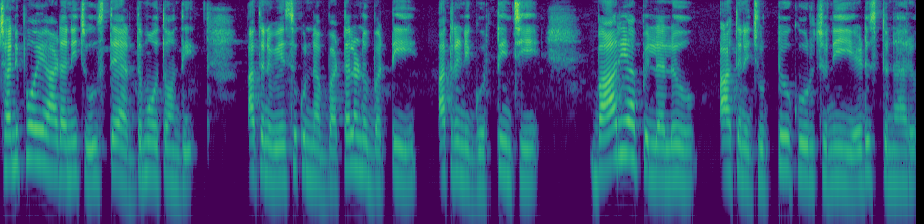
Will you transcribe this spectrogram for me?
చనిపోయాడని చూస్తే అర్థమవుతోంది. అతను వేసుకున్న బట్టలను బట్టి అతనిని గుర్తించి భార్యా పిల్లలు అతని చుట్టూ కూర్చుని ఏడుస్తున్నారు.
